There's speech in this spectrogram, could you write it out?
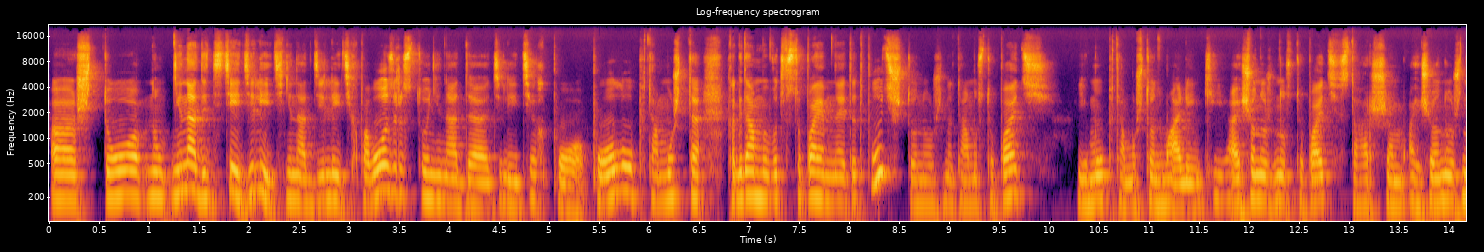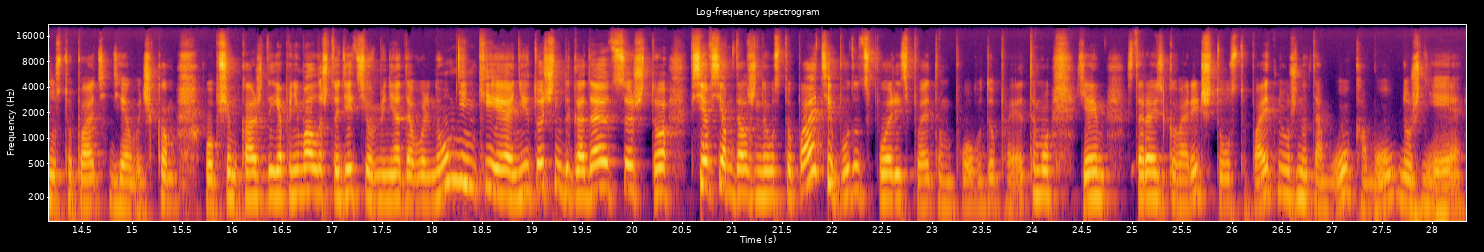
э, что, ну, не надо детей делить, не надо делить их по возрасту, не надо делить их по полу, потому что когда мы вот вступаем на этот путь, что нужно там уступать ему, потому что он маленький. А еще нужно уступать старшим, а еще нужно уступать девочкам. В общем, каждый... Я понимала, что дети у меня довольно умненькие, они точно догадаются, что все всем должны уступать и будут спорить по этому поводу. Поэтому я им стараюсь говорить, что уступать нужно тому, кому нужнее,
